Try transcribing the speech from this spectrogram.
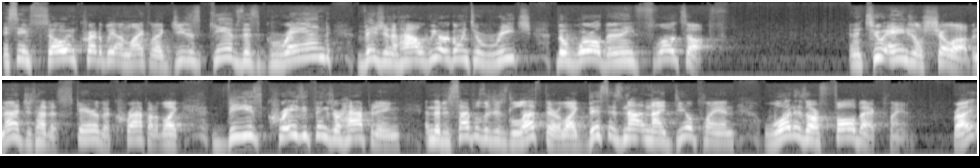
It seems so incredibly unlikely. Like Jesus gives this grand vision of how we are going to reach the world, and then he floats off. And then two angels show up, and that just had to scare the crap out of like these crazy things are happening, and the disciples are just left there. Like, this is not an ideal plan. What is our fallback plan? Right?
